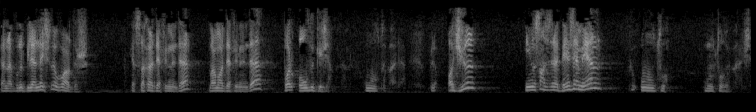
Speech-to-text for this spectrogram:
Yani bunu bilenler içinde vardır. Ya Sakarya depreminde, Marmara depreminde var oldu gece. Uğultu böyle. Böyle acı, insan sesine benzemeyen bir uğultu. Uğultu olur böylece.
